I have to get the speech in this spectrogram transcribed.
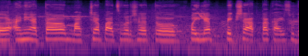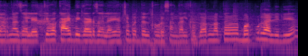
आणि आता मागच्या पाच वर्षात पहिल्यापेक्षा आत्ता काय सुधारणा झाल्या आहेत किंवा काय बिघाड झाला आहे? ह्याच्याबद्दल थोडं सांगाल का? सुधारणा तर भरपूर झालेली आहे.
